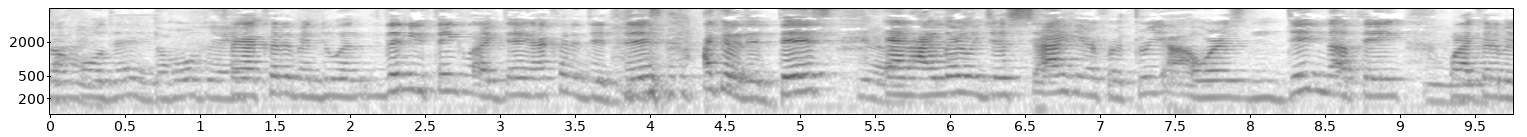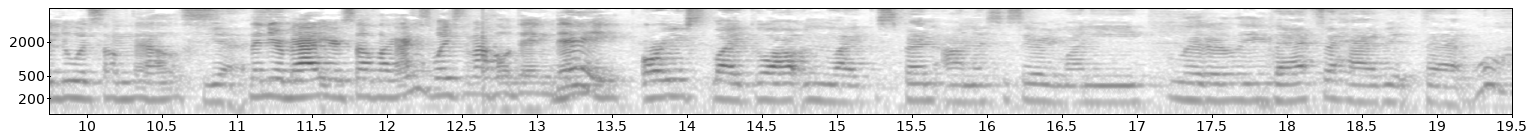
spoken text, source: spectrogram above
The whole day. the whole day It's like I could have been doing. Then you think like, dang, I could have did this. I could have did this, Yeah. and I literally just sat here for three hours and did nothing when I could have been doing something else. Mm-hmm. Yes. Then you're mad at yourself, like I just wasted my whole dang day. or you like go out and like spend unnecessary money. Literally. That's a habit that, whew,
